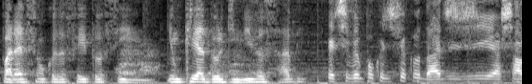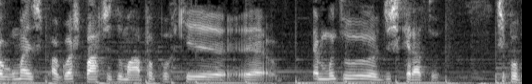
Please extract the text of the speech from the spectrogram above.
Parece uma coisa feita assim. em um criador de nível, sabe? Eu tive um pouco de dificuldade de achar algumas, algumas partes do mapa porque é, é muito discreto. Tipo,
